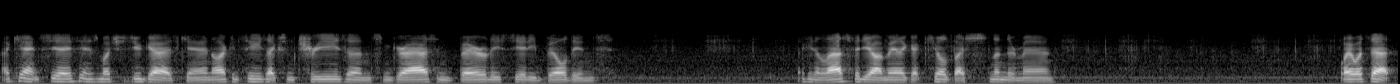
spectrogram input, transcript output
I can't see anything as much as you guys can. All I can see is like some trees and some grass and barely see any buildings. Like in the last video I made, I got killed by Slender Man. Wait, what's that?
